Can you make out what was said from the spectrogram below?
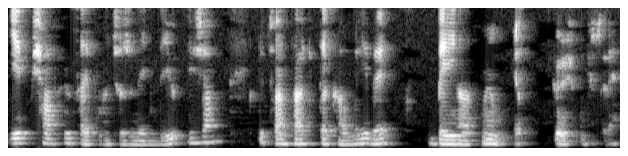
76. sayfanın çözümlerini de yükleyeceğim. Lütfen takipte kalmayı ve beğeni atmayı unutmayın. Görüşmek üzere.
